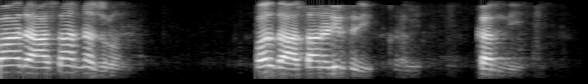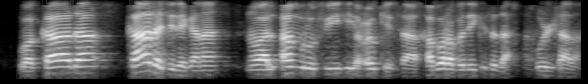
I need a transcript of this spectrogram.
بعد آسان نظر پس د آسان ډیر سدي کم دي وکادا کادا چې ده کنه نو الامر فيه عكسا خبره په دې کې څه ده الټا ده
